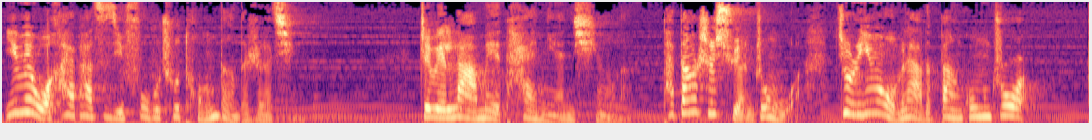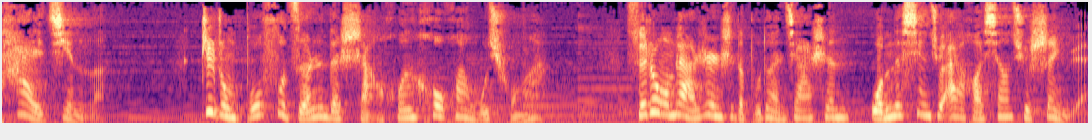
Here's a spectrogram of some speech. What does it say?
因为我害怕自己付不出同等的热情，这位辣妹太年轻了。他当时选中我，就是因为我们俩的办公桌太近了。这种不负责任的闪婚后患无穷啊！随着我们俩认识的不断加深，我们的兴趣爱好相去甚远。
